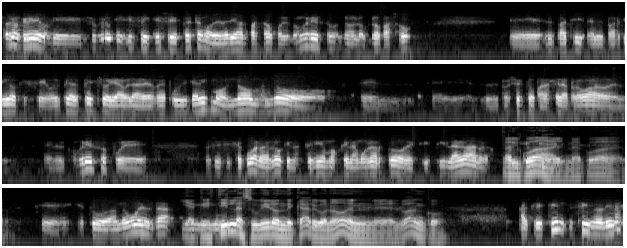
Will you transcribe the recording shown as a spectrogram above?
yo no creo que, yo creo que ese, ese préstamo debería haber pasado por el Congreso, no lo no pasó. Eh, el, el partido que se golpea el pecho y habla de republicanismo no mandó el, el proyecto para ser aprobado en, en el Congreso, fue no sé si se acuerdan, ¿no? Que nos teníamos que enamorar todos de Cristín Lagarde. Tal cual, me acuerdo. Que, estuvo dando vuelta. Y a Cristín la subieron de cargo, ¿no? En, el banco. A Cristín, sí, en realidad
